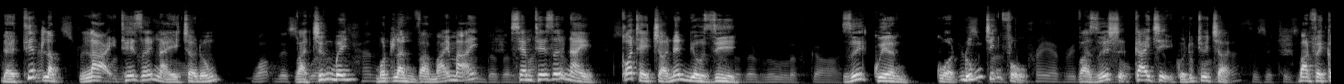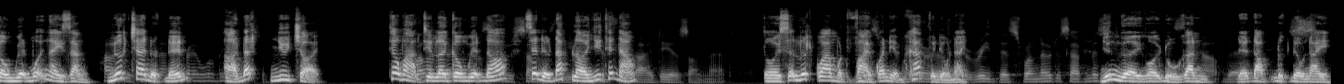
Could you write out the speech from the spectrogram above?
để thiết lập lại thế giới này cho đúng, và chứng minh một lần và mãi mãi xem thế giới này có thể trở nên điều gì dưới quyền của đúng chính phủ và dưới sự cai trị của Đức Chúa Trời. Bạn phải cầu nguyện mỗi ngày rằng nước cha được đến ở đất như trời. Theo bạn thì lời cầu nguyện đó sẽ được đáp lời như thế nào? Tôi sẽ lướt qua một vài quan điểm khác về điều này. Những người ngồi đủ gần để đọc được điều này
